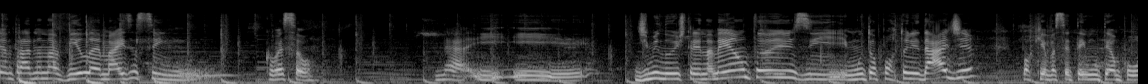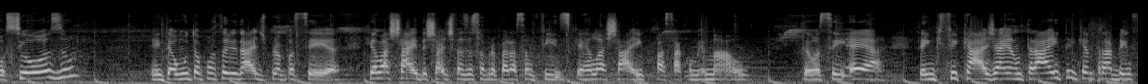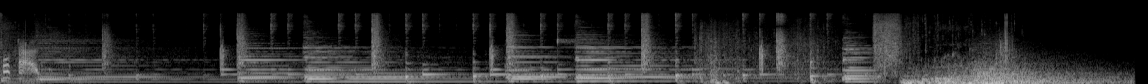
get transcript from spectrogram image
A entrada na vila é mais assim, começou. Né? E, e diminui os treinamentos e muita oportunidade, porque você tem um tempo ocioso. Então, muita oportunidade para você relaxar e deixar de fazer sua preparação física, relaxar e passar a comer mal. Então, assim, é, tem que ficar, já entrar e tem que entrar bem focado.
